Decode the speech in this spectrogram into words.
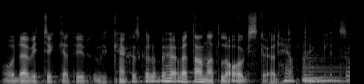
och där vi tycker att vi, vi kanske skulle behöva ett annat lagstöd helt enkelt. Så.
